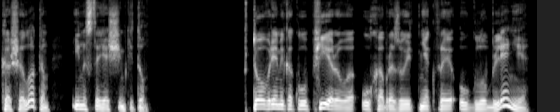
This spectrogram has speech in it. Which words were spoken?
кашелотом и настоящим китом. В то время как у первого уха образует некоторое углубление —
